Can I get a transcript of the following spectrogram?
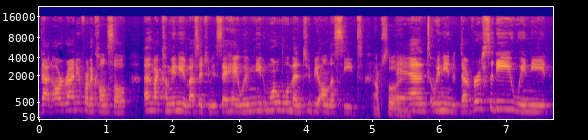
that are running for the council and my community message me say hey we need more women to be on the seat. Absolutely. And we need diversity. We need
